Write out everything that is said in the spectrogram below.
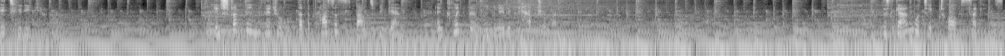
a 2D camera. Instruct the individual that the process is about to begin and click the illuminated capture button. The scan will take 12 seconds.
